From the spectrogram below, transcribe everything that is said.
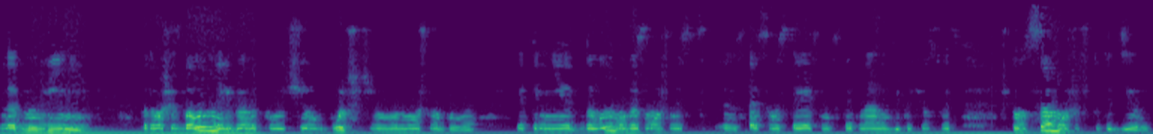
на одной линии. Потому что избалованный ребенок получил больше, чем ему нужно было. Это не дало ему возможность э, стать самостоятельным, встать на ноги, почувствовать, что он сам может что-то делать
